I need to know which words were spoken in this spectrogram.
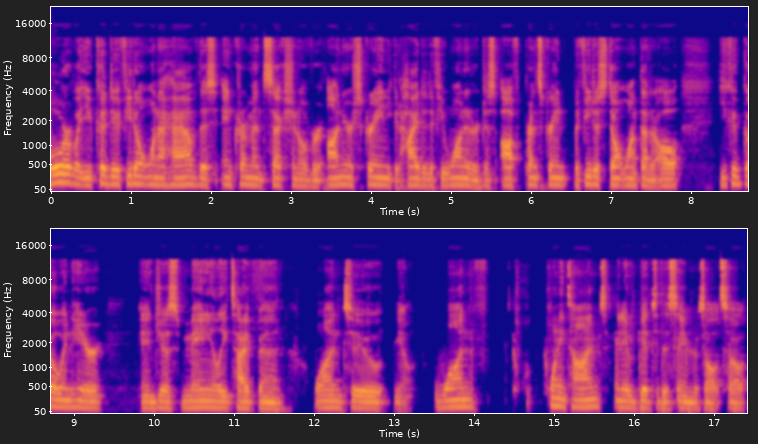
Or what you could do if you don't want to have this increment section over on your screen, you could hide it if you wanted or just off print screen. But if you just don't want that at all, you could go in here and just manually type in one, two, you know, one 20 times and it would get to the same result. So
